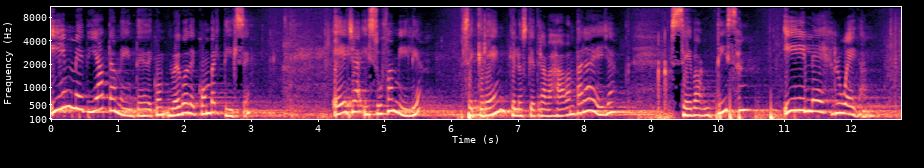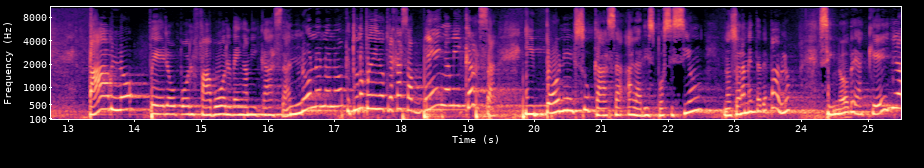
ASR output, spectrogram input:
inmediatamente, luego de convertirse, ella y su familia, se creen que los que trabajaban para ella se bautizan y les ruegan, Pablo, pero por favor ven a mi casa. No, no, no, no, que tú no puedes ir a otra casa, ven a mi casa. Y pone su casa a la disposición no solamente de Pablo, sino de aquella,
